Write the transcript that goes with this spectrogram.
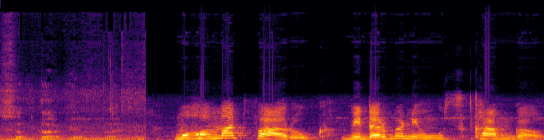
सत्कार केलेला आहे. मोहम्मद फारुख विदर्भ न्यूज खामगाव.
